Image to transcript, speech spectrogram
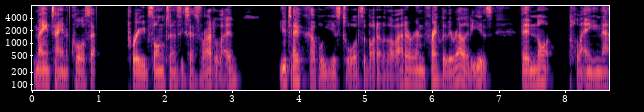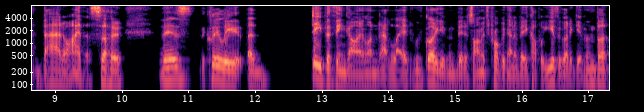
maintain a course that breeds long-term success for Adelaide, you take a couple of years towards the bottom of the ladder. And frankly, the reality is they're not playing that bad either. So there's clearly a deeper thing going on at Adelaide. We've got to give him a bit of time. It's probably going to be a couple of years we've got to give him, but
